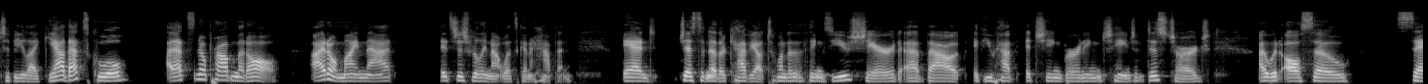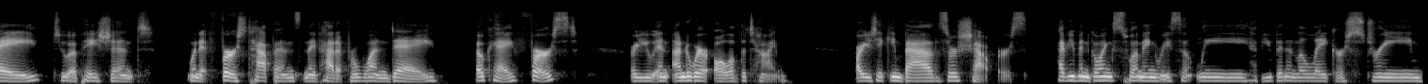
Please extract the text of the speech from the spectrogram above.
to be like, yeah, that's cool. That's no problem at all. I don't mind that. It's just really not what's going to happen. And just another caveat to one of the things you shared about if you have itching, burning, change of discharge, I would also say to a patient when it first happens and they've had it for one day, okay, first, are you in underwear all of the time? Are you taking baths or showers? Have you been going swimming recently? Have you been in a lake or stream?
